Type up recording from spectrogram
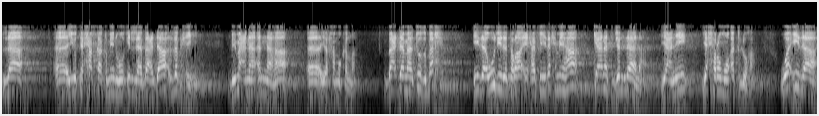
لا آه، يتحقق منه إلا بعد ذبحه بمعنى أنها آه، يرحمك الله. بعدما تذبح إذا وجدت رائحة في لحمها كانت جلالة يعني يحرم أكلها. وإذا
